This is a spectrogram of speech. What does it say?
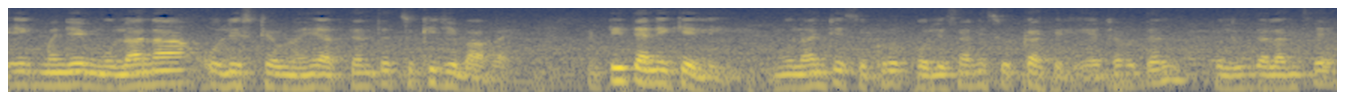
एक म्हणजे मुलांना ओलीस ठेवणं ही अत्यंत चुकीची बाब आहे. ती त्यांनी केली. मुलांची सुखरूप पोलिसांनी सुटका केली. याच्याबद्दल पोलीस दलांचे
